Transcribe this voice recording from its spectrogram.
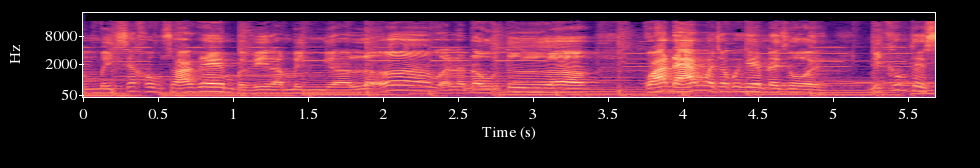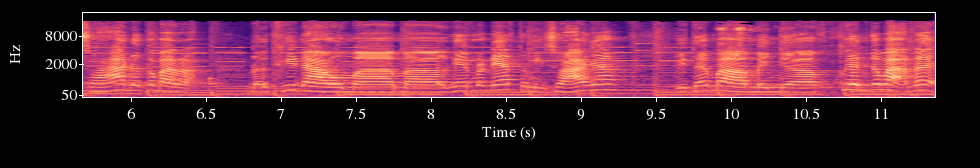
mình sẽ không xóa game bởi vì là mình ờ, lỡ gọi là đầu tư ờ, quá đáng vào trong cái game này rồi. Mình không thể xóa được các bạn ạ. Đợi khi nào mà mà game nó đét thì mình xóa nhá. Vì thế mà mình ờ, khuyên các bạn đấy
